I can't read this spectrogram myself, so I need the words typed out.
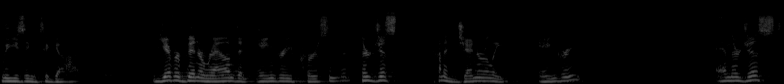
pleasing to God. Have you ever been around an angry person? They're just kind of generally angry. And they're just,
